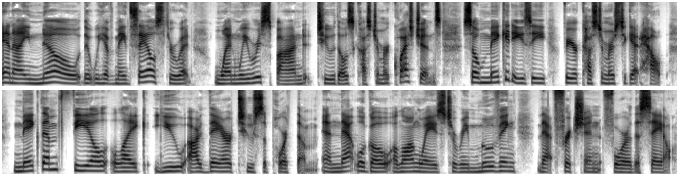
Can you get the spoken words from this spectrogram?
And I know that we have made sales through it when we respond to those customer questions. So make it easy for your customers to get help. Make them feel like you are there to support them. And that will go a long ways to removing that friction for the sale.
